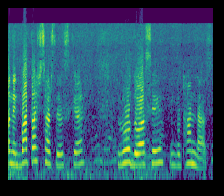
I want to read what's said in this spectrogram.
অনেক বাতাস ছাড়ছে আজকে রোদও আছে কিন্তু ঠান্ডা আছে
